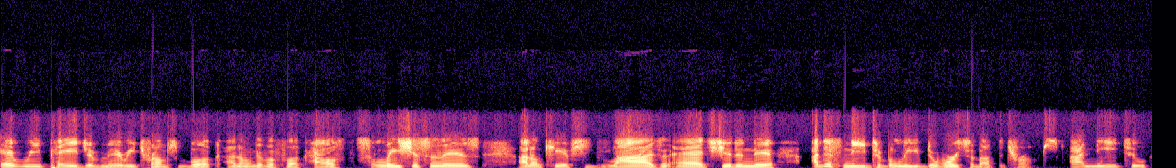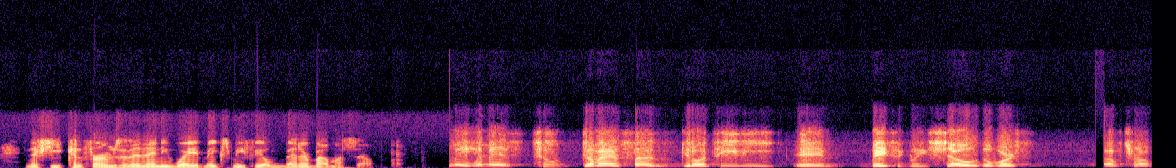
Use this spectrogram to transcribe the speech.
every page of Mary Trump's book. I don't give a fuck how salacious it is. I don't care if she lies and adds shit in there. I just need to believe the worst about the Trumps. I need to, and if she confirms it in any way, it makes me feel better about myself. I mean, him and his two dumbass sons get on TV and basically show the worst of Trump.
